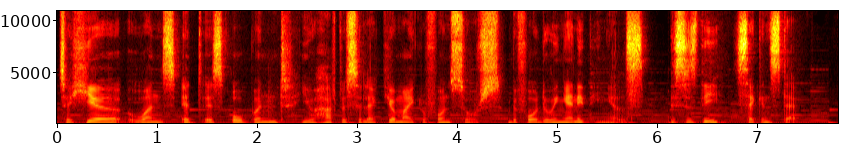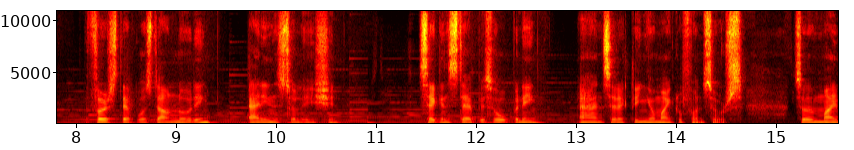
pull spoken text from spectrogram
so here once it is opened you have to select your microphone source before doing anything else. This is the second step. The first step was downloading and installation. Second step is opening and selecting your microphone source. So my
